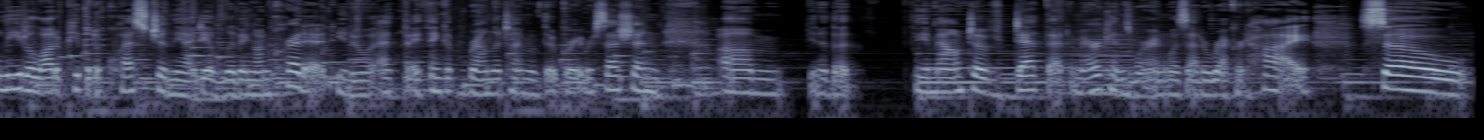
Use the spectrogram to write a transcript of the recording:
lead a lot of people to question the idea of living on credit. You know, at, I think around the time of the Great Recession, um, you know, the the amount of debt that Americans were in was at a record high. So,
